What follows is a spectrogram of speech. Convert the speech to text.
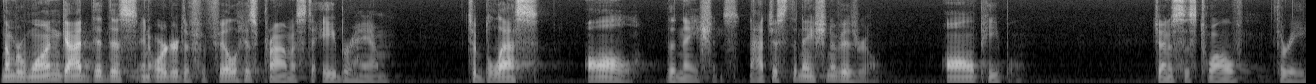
Number one, God did this in order to fulfill his promise to Abraham to bless all the nations, not just the nation of Israel, all people. Genesis 12, 3.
